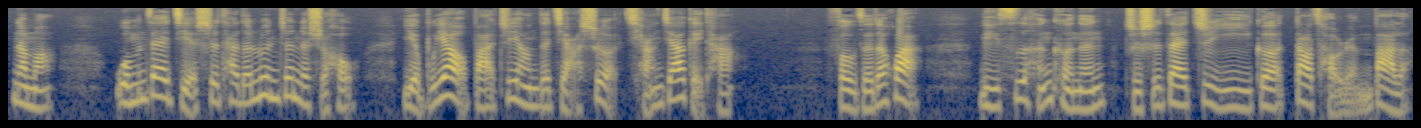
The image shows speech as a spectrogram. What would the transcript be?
那么，我们在解释他的论证的时候，也不要把这样的假设强加给他，否则的话。李四很可能只是在质疑一个稻草人罢了。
